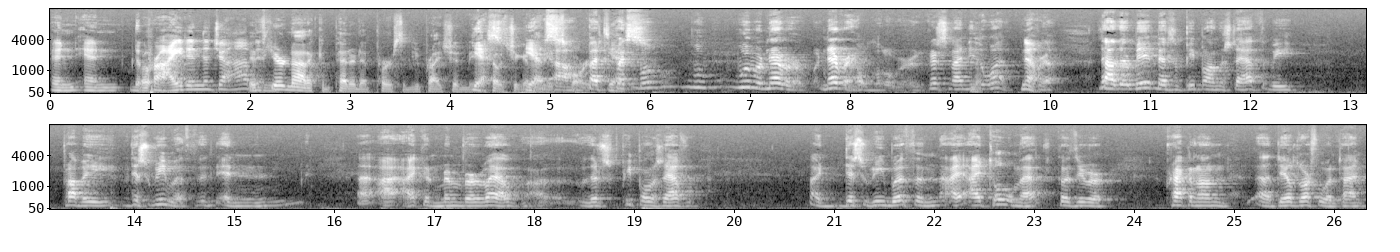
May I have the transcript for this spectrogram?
and and the Well, pride in the job. If and- you're not a competitive person, you probably shouldn't be Yes, coaching in yes. any Uh, sport. but Yes. but we, we, we were never never held over. Chris and I neither one. No. Now there may have been some people on the staff that we probably disagree with, and, and I, I can remember well. Uh, there's people on the staff I disagreed with, and I, I told them that because they were cracking on uh, Dale Dorfer one time,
